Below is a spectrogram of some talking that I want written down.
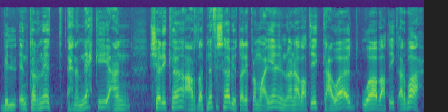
بالإنترنت. إحنا بنحكي عن شركة عرضت نفسها بطريقة معينة إنه أنا بعطيك عوائد وبعطيك أرباح.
